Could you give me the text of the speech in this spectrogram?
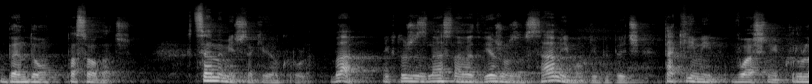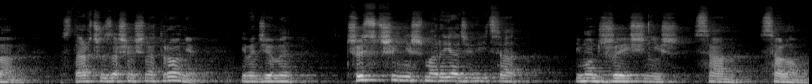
będą pasować. Chcemy mieć takiego króla. Ba, niektórzy z nas nawet wierzą, że sami mogliby być takimi właśnie królami. Wystarczy zasiąść na tronie i będziemy czystsi niż Maryja Dziewica i mądrzejsi niż sam Salomon.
